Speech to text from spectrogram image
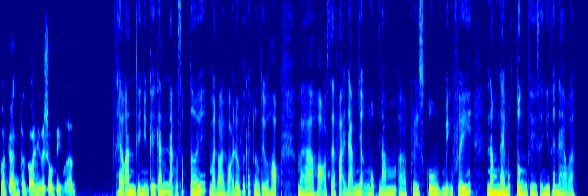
và cần phải có những cái số tiền lớn theo anh thì những cái gánh nặng sắp tới mà đòi hỏi đối với các trường tiểu học mà họ sẽ phải đảm nhận một năm uh, preschool miễn phí 5 ngày một tuần thì sẽ như thế nào ạ? À?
